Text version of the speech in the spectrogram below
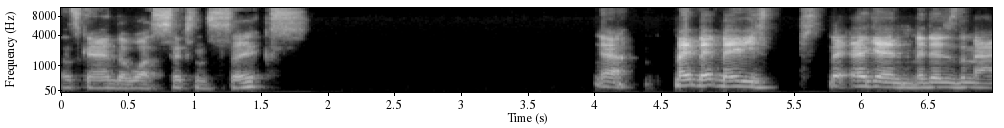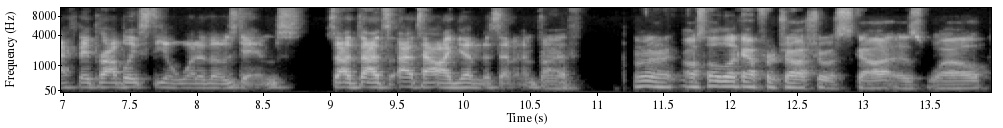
That's gonna end up what six and six. Yeah, maybe, maybe again it is the MAC. They probably steal one of those games. So that's that's how I get them to seven and five. All right. Also look out for Joshua Scott as well.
